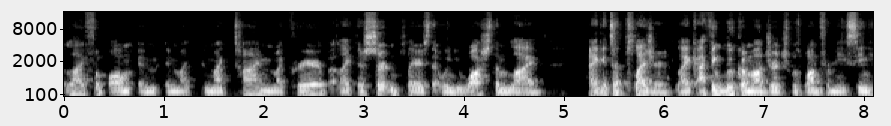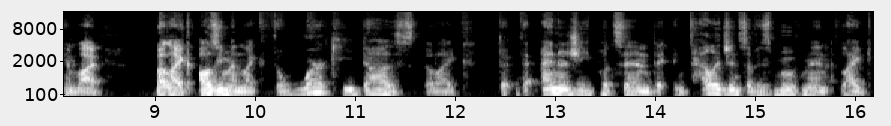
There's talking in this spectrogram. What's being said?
live football in, in my in my time in my career, but like there's certain players that when you watch them live, like it's a pleasure. Like I think Luka Modric was one for me seeing him live. But like Osimhen, like the work he does, the like the, the energy he puts in, the intelligence of his movement, like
